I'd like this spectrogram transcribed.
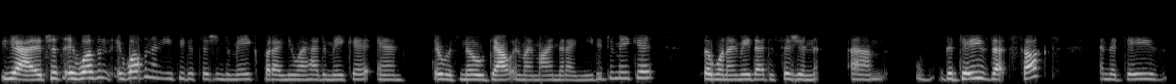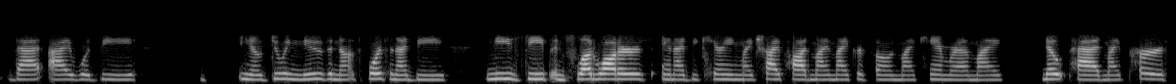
Yeah, it just it wasn't it wasn't an easy decision to make, but I knew I had to make it, and there was no doubt in my mind that I needed to make it. So when I made that decision, um, the days that sucked and the days that I would be, you know, doing news and not sports, and I'd be knees deep in floodwaters and I'd be carrying my tripod, my microphone, my camera, my notepad, my purse,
